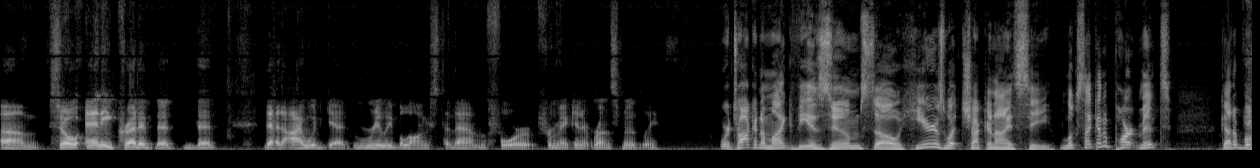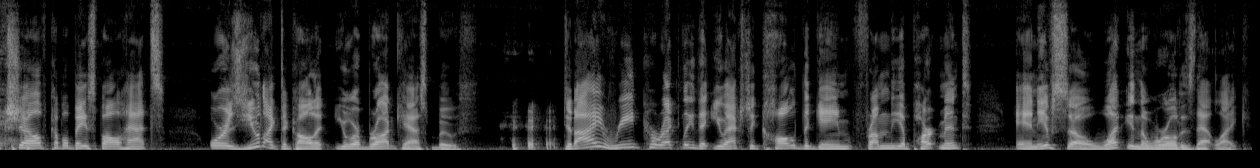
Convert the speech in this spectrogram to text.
Um, so any credit that that that I would get really belongs to them for for making it run smoothly. We're talking to Mike via Zoom, so here's what Chuck and I see. Looks like an apartment, got a bookshelf, couple baseball hats, or as you like to call it, your broadcast booth. Did I read correctly that you actually called the game from the apartment? And if so, what in the world is that like?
